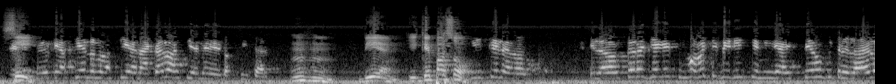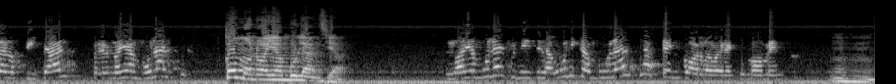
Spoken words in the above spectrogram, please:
sí. Pero que hacían no lo hacían, acá lo hacían en el hospital. Bien, ¿y qué pasó? Dice la, la doctora llega en su momento y me dice, mira, tengo que trasladarla al hospital, pero no hay ambulancia. ¿Cómo no hay ambulancia? no hay ambulancia. Me dice, la única ambulancia está en Córdoba en este momento. Uh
